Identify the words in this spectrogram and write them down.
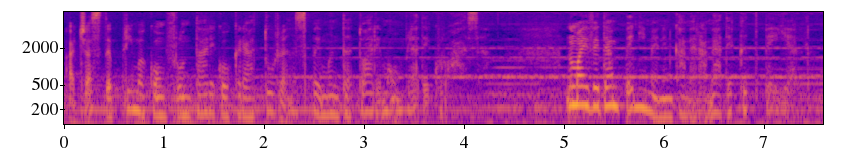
Această primă confruntare cu o creatură înspăimântătoare mă umplea de groază. Nu mai vedeam pe nimeni în camera mea decât pe el.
